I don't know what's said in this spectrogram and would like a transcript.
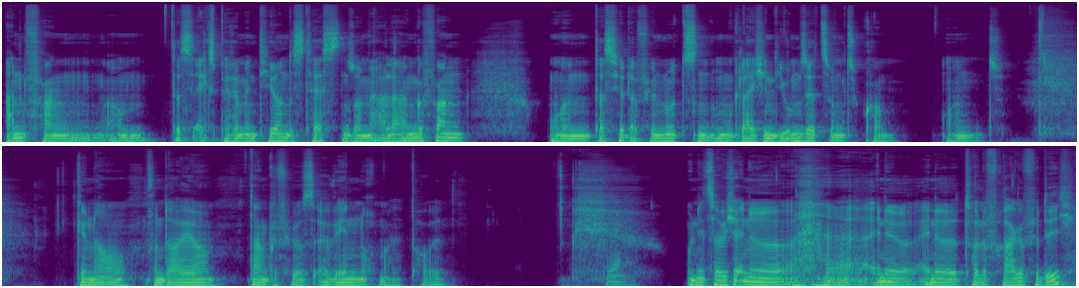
anfangen, ähm, das Experimentieren, das Testen, so haben wir alle angefangen und das hier dafür nutzen, um gleich in die Umsetzung zu kommen. Und genau, von daher danke fürs Erwähnen nochmal, Paul. Ja. Und jetzt habe ich eine, eine, eine tolle Frage für dich.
